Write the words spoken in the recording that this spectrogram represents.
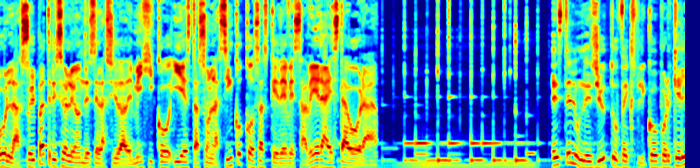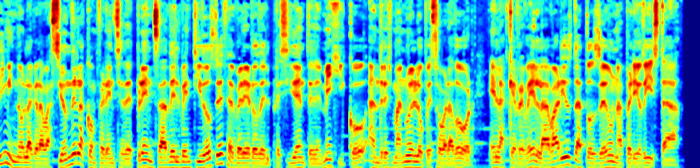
Hola, soy Patricio León desde la Ciudad de México y estas son las 5 cosas que debes saber a esta hora. Este lunes YouTube explicó por qué eliminó la grabación de la conferencia de prensa del 22 de febrero del presidente de México, Andrés Manuel López Obrador, en la que revela varios datos de una periodista.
